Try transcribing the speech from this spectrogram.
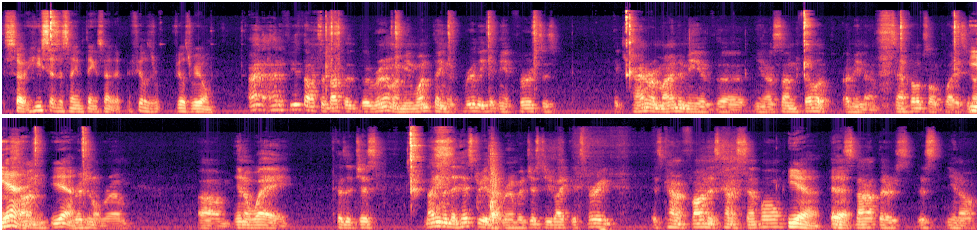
so he says the same thing. So it feels feels real. I had, I had a few thoughts about the, the room. I mean, one thing that really hit me at first is it kind of reminded me of the, you know, Son Philip, I mean, uh, Sam Phillips' old place, you know, Yeah, the Sun yeah. original room, um, in a way, because it just, not even the history of that room, but just you like, it's very, it's kind of fun, it's kind of simple, Yeah. and yeah. it's not, there's this, you know,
